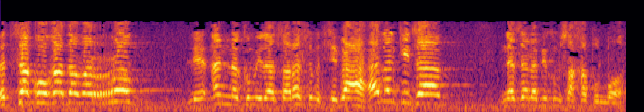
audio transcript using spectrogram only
اتقوا غضب الرب لأنكم إذا تركتم اتباع هذا الكتاب نزل بكم سخط الله.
